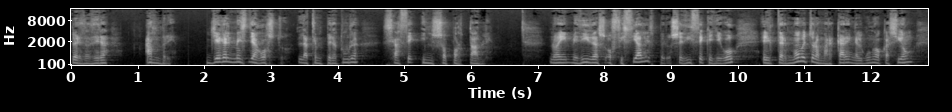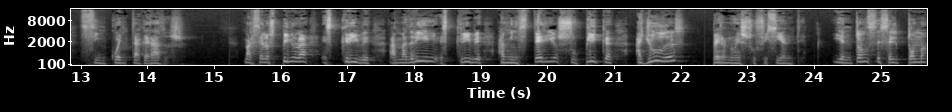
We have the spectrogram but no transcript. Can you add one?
verdadera hambre. Llega el mes de agosto, la temperatura se hace insoportable. No hay medidas oficiales, pero se dice que llegó el termómetro a marcar en alguna ocasión cincuenta grados. Marcelo Espínola escribe a Madrid, escribe a ministerios, suplica ayudas, pero no es suficiente. Y entonces él toma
